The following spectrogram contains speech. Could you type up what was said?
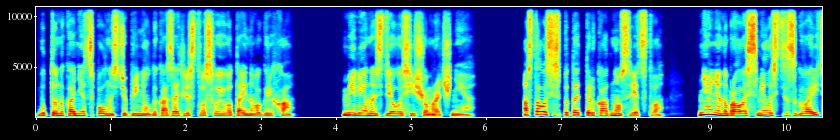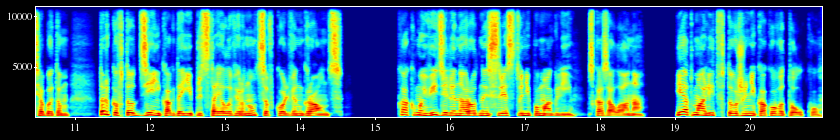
будто, наконец, полностью принял доказательства своего тайного греха. Милена сделалась еще мрачнее. Осталось испытать только одно средство. Няня набралась смелости заговорить об этом только в тот день, когда ей предстояло вернуться в Кольвин Граундс. «Как мы видели, народные средства не помогли», — сказала она. «И от молитв тоже никакого толку.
